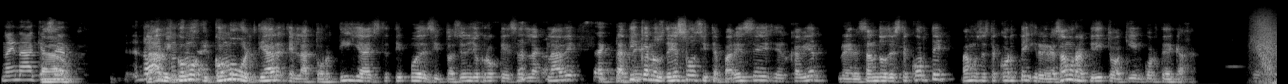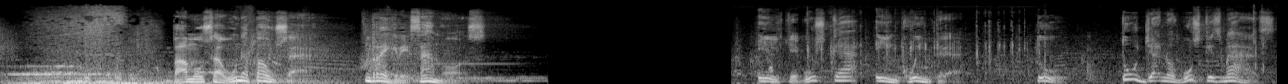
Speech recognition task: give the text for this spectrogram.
no hay nada que hacer. claro, y, cómo, y cómo voltear en la tortilla este tipo de situaciones, yo creo que esa es la clave. Platícanos de eso, si te parece, eh, Javier, regresando de este corte, vamos a este corte y regresamos rapidito aquí en Corte de Caja. Vamos a una pausa. Regresamos. El que busca, encuentra. Tú, tú ya no busques más.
